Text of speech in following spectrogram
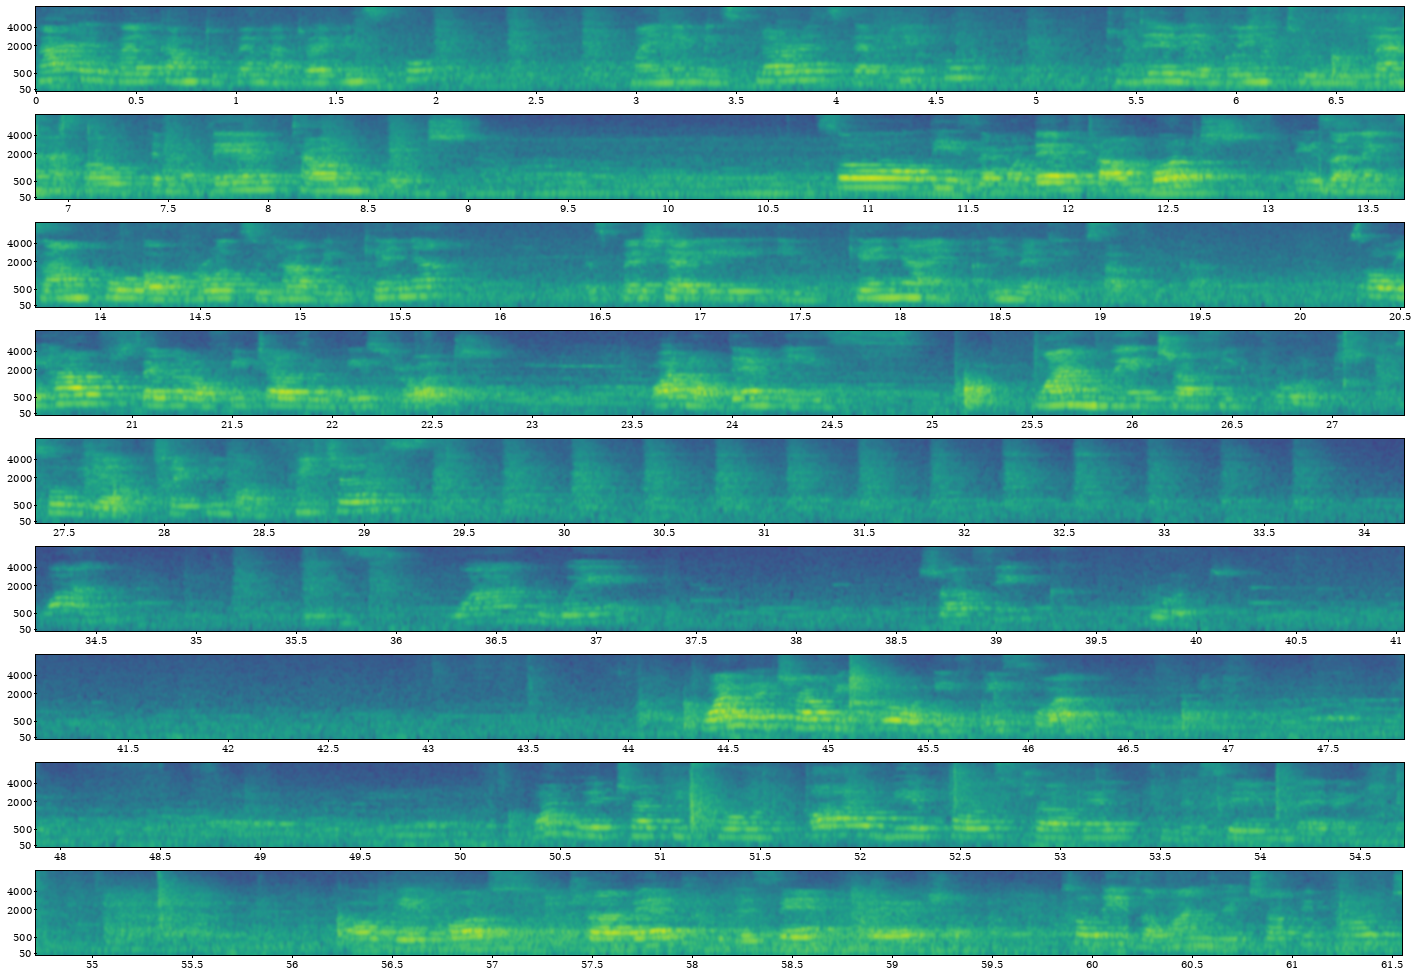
Hi, welcome to Pema Driving School. My name is Florence Gatwiku. Today we are going to learn about the model town board. So this is a model town board. This is an example of roads we have in Kenya, especially in Kenya and even in South Africa. So we have several features in this road. One of them is one-way traffic road. So we are checking on features. One-way traffic road. One-way traffic road is this one. One-way traffic road, all vehicles travel to the same direction. All vehicles travel to the same direction. So this is a one-way traffic road.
